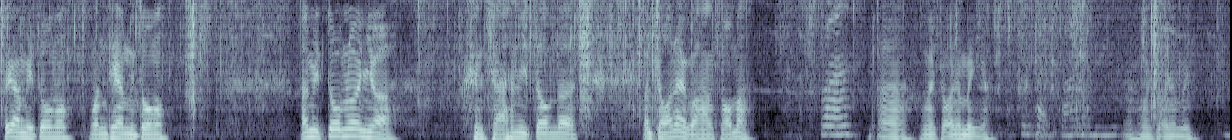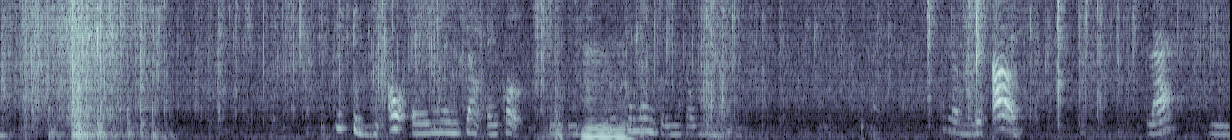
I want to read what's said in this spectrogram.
Thích ăn mì tôm không? Vẫn thích ăn mì tôm không? Ăn mì tôm thôi nhờ. Chả ăn mì tôm thôi. Con chó này của hàng xóm à? Vâng. à không phải chó nhà mình à, Không phải sao này. à không phải chó nhà mình Ừ. Gì ơi Lá Ừ.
